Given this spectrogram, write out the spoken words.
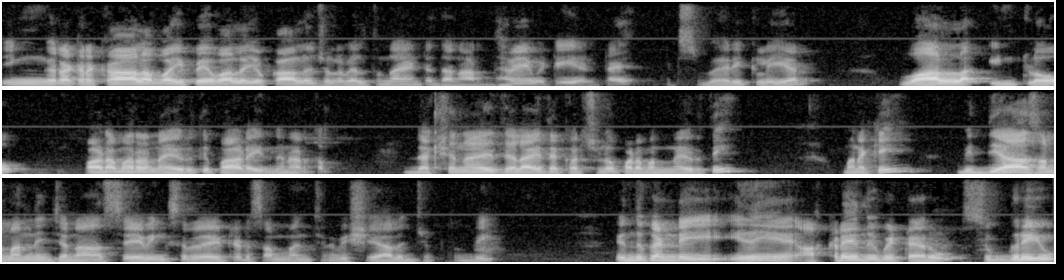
ఇంక రకరకాల వైపే వాళ్ళ యొక్క ఆలోచనలు వెళ్తున్నాయంటే దాని అర్థం ఏమిటి అంటే ఇట్స్ వెరీ క్లియర్ వాళ్ళ ఇంట్లో పడమర నైరుతి పాడైందని అర్థం. దక్షిణ ఎలా అయితే ఖర్చులో పడమర నైరుతి మనకి విద్యా సంబంధించిన సేవింగ్స్ రిలేటెడ్ సంబంధించిన విషయాలని చెప్తుంది. ఎందుకండి? ఇది అక్కడే ఎందుకు పెట్టారు? సుగ్రీవ్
